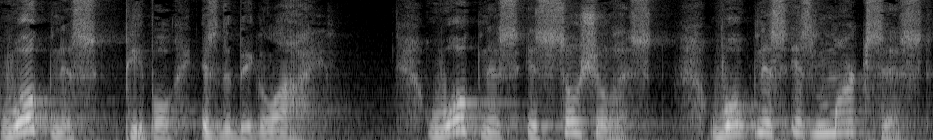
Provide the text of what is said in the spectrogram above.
Wokeness, people, is the big lie. Wokeness is socialist. Wokeness is Marxist.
